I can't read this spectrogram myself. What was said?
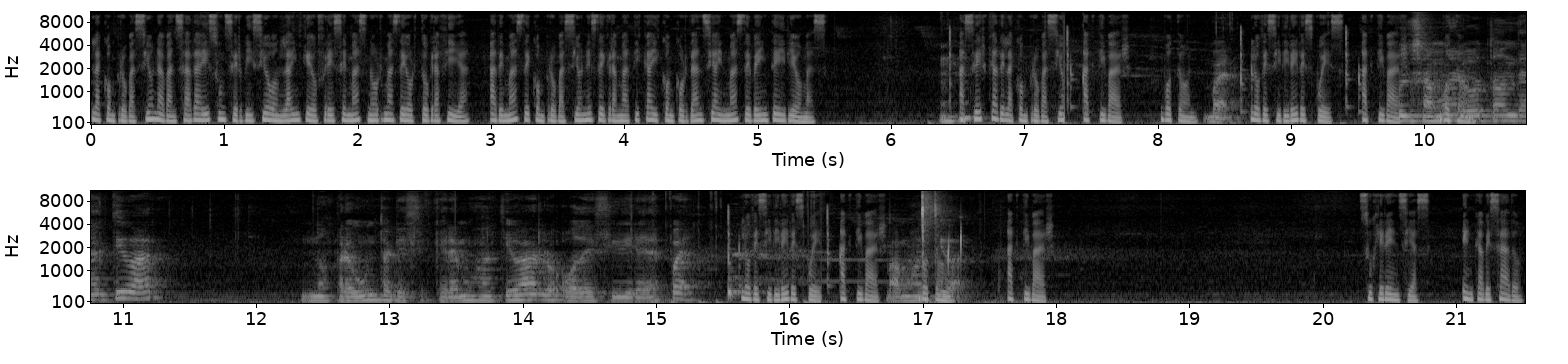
La comprobación avanzada es un servicio online que ofrece más normas de ortografía, además de comprobaciones de gramática y concordancia en más de 20 idiomas. Ujú. Acerca de la comprobación, activar. Botón. Bueno, Lo decidiré después. Activar. pulsamos el Botón. botón de activar. Nos pregunta que si queremos activarlo o decidiré después. Lo decidiré después. Activar. Vamos a activar. Activar. Sugerencias. Encabezado.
